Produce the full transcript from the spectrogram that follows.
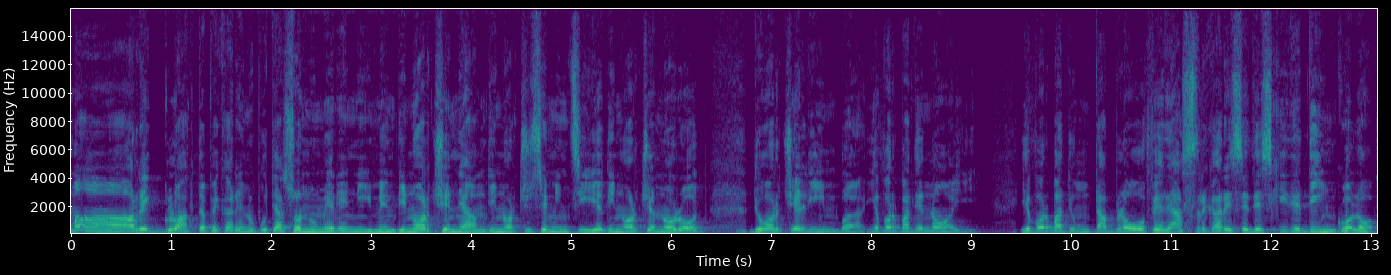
mare gloată pe care nu putea să o numere nimeni, din orice neam, din orice seminție, din orice norod, de orice limbă. E vorba de noi. E vorba de un tablou, o fereastră care se deschide dincolo,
